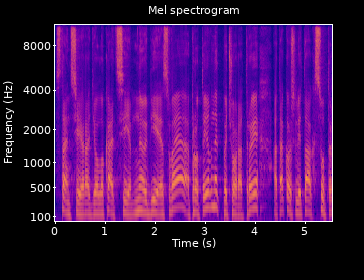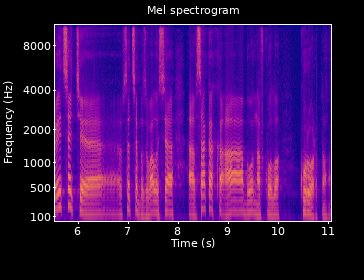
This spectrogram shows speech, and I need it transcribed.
станції радіолокації Необі СВ, противник Печора 3 а також літак Су-30. Е, Все це базувалося в Саках або навколо курортного.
